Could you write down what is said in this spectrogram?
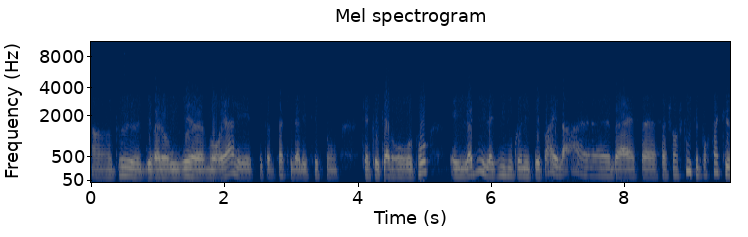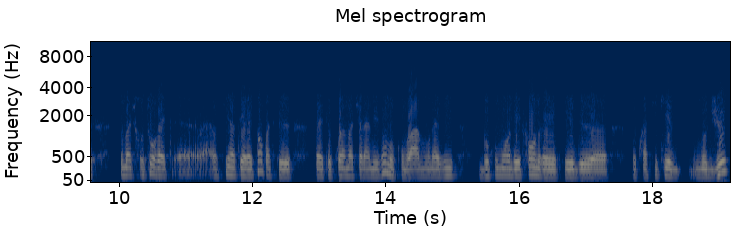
a un peu dévalorisé euh, Montréal et c'est comme ça qu'il a laissé son quelques cadres au repos. Et il l'a dit, il a dit il nous connaissait pas et là, euh, bah, ça, ça change tout. C'est pour ça que ce match retour va être euh, aussi intéressant parce que ça va être le premier match à la maison, donc on va à mon avis beaucoup moins défendre et essayer de, euh, de pratiquer notre jeu.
